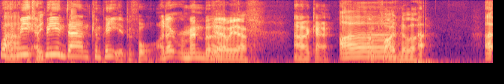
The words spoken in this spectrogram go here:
Well, have uh, me, have between- me and Dan competed before? I don't remember. yeah, we have. Oh, okay. Uh, I'm 5 0 up.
